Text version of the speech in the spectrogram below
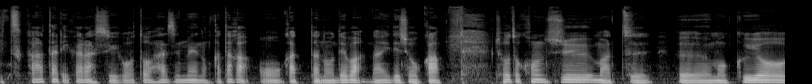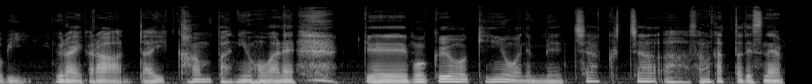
5日あたりから仕事始めの方が多かったのではないでしょうか。ちょうど今週末、木曜日ぐらいから大寒波に追われ、えー木曜、金曜はね、めちゃくちゃ寒かったですね。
